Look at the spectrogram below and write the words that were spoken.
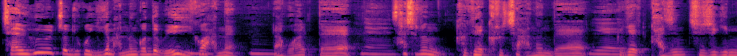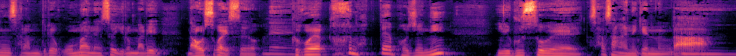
제일 효율적이고 이게 맞는 건데 왜 이거 안 해? 음. 라고 할때 네. 사실은 그게 그렇지 않은데 예. 그게 가진 지식 있는 사람들의 오만에서 이런 말이 나올 수가 있어요. 네. 그거의 큰 확대 버전이 이 루소의 사상 아니겠는가. 음.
